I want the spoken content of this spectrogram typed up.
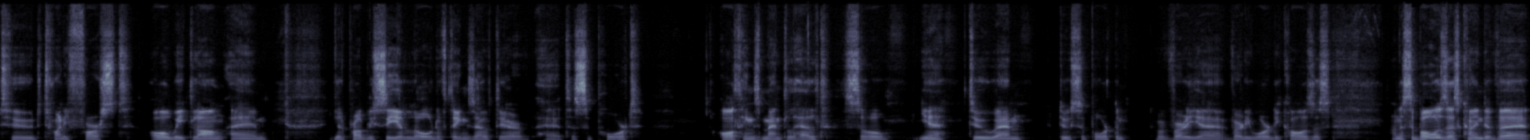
to the 21st, all week long. Um, you'll probably see a load of things out there uh, to support all things mental health. So, yeah, do um do support them. They're very uh, very worthy causes, and I suppose as kind of a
